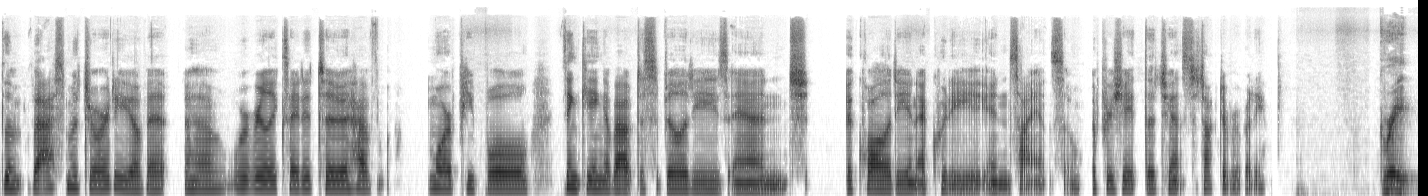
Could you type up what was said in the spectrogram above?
the vast majority of it. Uh, we're really excited to have more people thinking about disabilities and equality and equity in science. So appreciate the chance to talk to everybody. Great.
